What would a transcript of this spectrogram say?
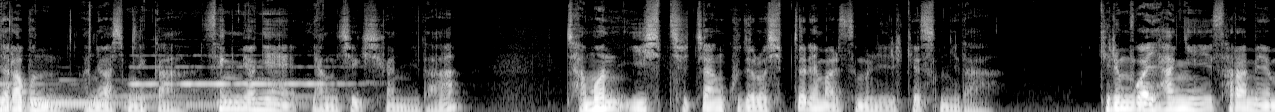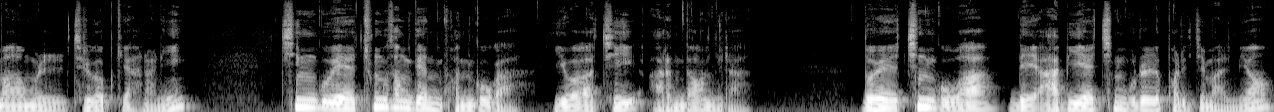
청자 여러분 안녕하십니까? 생명의 양식 시간입니다. 잠언 27장 9절로 10절의 말씀을 읽겠습니다. 기름과 향이 사람의 마음을 즐겁게 하나니 친구의 충성된 권고가 이와 같이 아름다우니라. 너의 친구와 내 아비의 친구를 버리지 말며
